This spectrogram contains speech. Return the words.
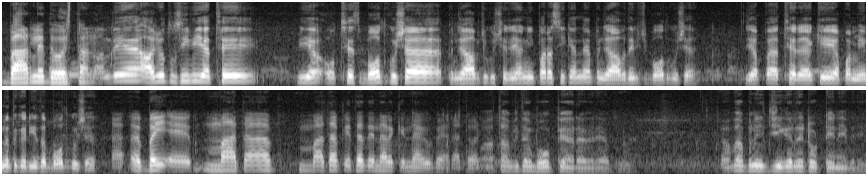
ਬਾਹਰਲੇ ਦੋਸਤਾਂ ਨੂੰ। ਆਉਂਦੇ ਆ ਆਜੋ ਤੁਸੀਂ ਵੀ ਇੱਥੇ ਵੀ ਉੱਥੇ ਬਹੁਤ ਕੁਝ ਹੈ ਪੰਜਾਬ 'ਚ ਕੁਝ ਰਿਹਾ ਨਹੀਂ ਪਰ ਅਸੀਂ ਕਹਿੰਦੇ ਆ ਪੰਜਾਬ ਦੇ ਵਿੱਚ ਬਹੁਤ ਕੁਝ ਹੈ। ਜੇ ਆਪਾਂ ਇੱਥੇ ਰਹਿ ਕੇ ਆਪਾਂ ਮਿਹਨਤ ਕਰੀਏ ਤਾਂ ਬਹੁਤ ਕੁਝ ਹੈ। ਅ, ਬਈ ਅ, ਮਾਤਾ ਮਾਤਾ ਪਿਤਾ ਦੇ ਨਾਲ ਕਿੰਨਾ ਕੁ ਪਿਆਰ ਆ ਤੁਹਾਡਾ? ਮਾਤਾ ਵੀ ਤਾਂ ਬਹੁਤ ਪਿਆਰਾ ਵੀਰੇ ਆਪਣਾ। ਉਹ ਤਾਂ ਆਪਣੇ ਜਿਗਰ ਦੇ ਟੋਟੇ ਨੇ ਵੀਰੇ।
